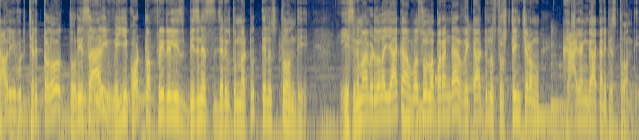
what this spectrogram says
టాలీవుడ్ చరిత్రలో తొలిసారి వెయ్యి కోట్ల ప్రీ రిలీజ్ బిజినెస్ జరుగుతున్నట్టు తెలుస్తోంది. ఈ సినిమా విడుదలయ్యాక వసూళ్ళ పరంగా రికార్డులు సృష్టించడం ఖాయంగా కనిపిస్తోంది.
